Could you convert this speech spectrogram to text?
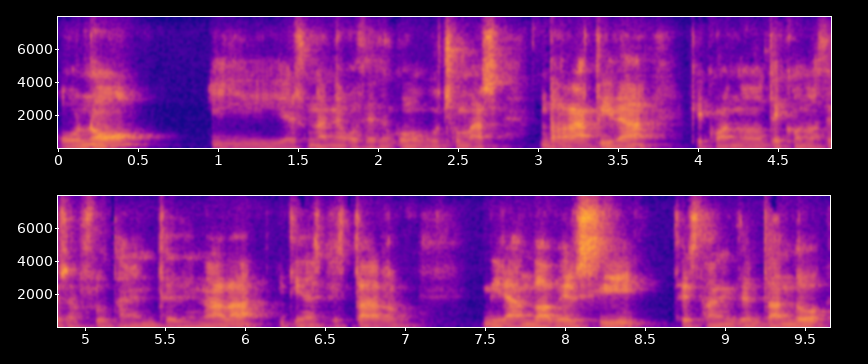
o no. Y es una negociación como mucho más rápida que cuando no te conoces absolutamente de nada y tienes que estar mirando a ver si te están intentando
